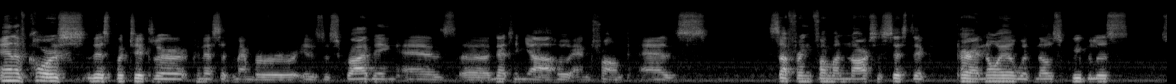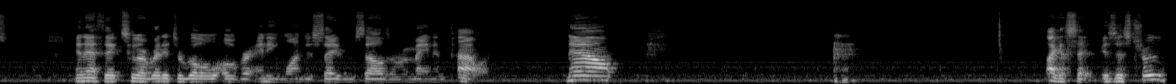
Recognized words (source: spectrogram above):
And of course, this particular Knesset member is describing as uh, Netanyahu and Trump as suffering from a narcissistic paranoia with no scrupulous and ethics who are ready to roll over anyone to save themselves and remain in power. Now, like I said, is this true?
